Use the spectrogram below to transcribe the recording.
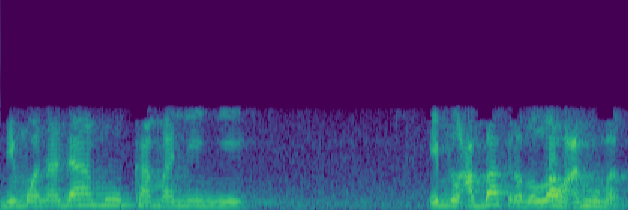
ni mwanadamu kama nyinyi. Ibn Abbas radhiallahu anhuma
